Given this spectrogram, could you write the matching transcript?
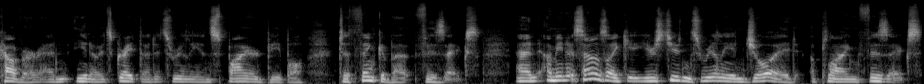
cover and you know it's great that it's really inspired people to think about physics and i mean it sounds like your students really enjoyed applying physics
